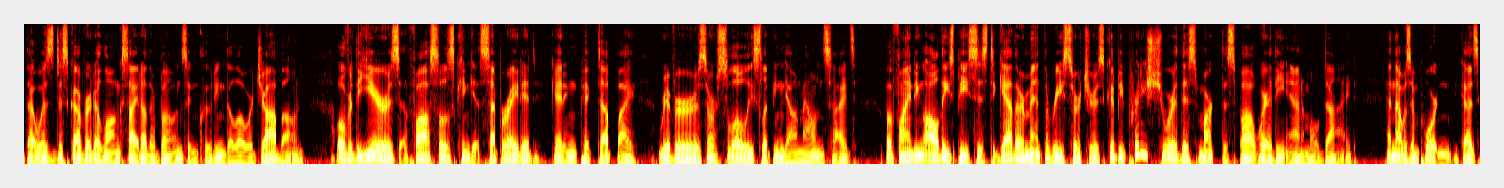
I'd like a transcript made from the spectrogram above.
that was discovered alongside other bones, including the lower jawbone. Over the years, fossils can get separated, getting picked up by rivers or slowly slipping down mountainsides. But finding all these pieces together meant the researchers could be pretty sure this marked the spot where the animal died. And that was important because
